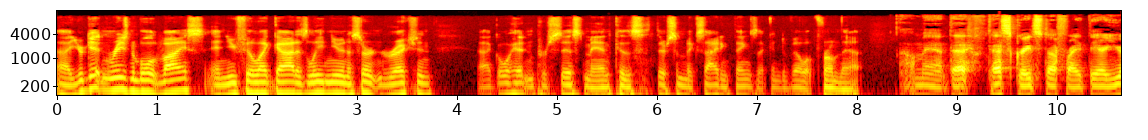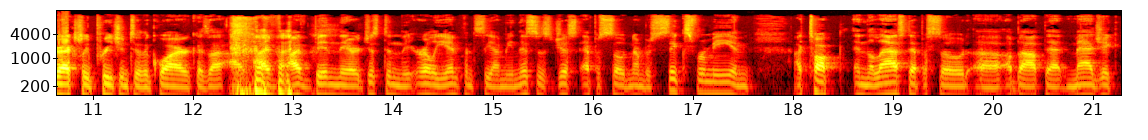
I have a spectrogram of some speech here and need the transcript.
uh, you're getting reasonable advice and you feel like God is leading you in a certain direction, uh, go ahead and persist, man, because there's some exciting things that can develop from that. Oh man, that that's great stuff right there. You're actually preaching to the choir because I, I have I've been there just in the early infancy. I mean, this is just episode number six for me, and I talked in the last episode uh, about that magic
